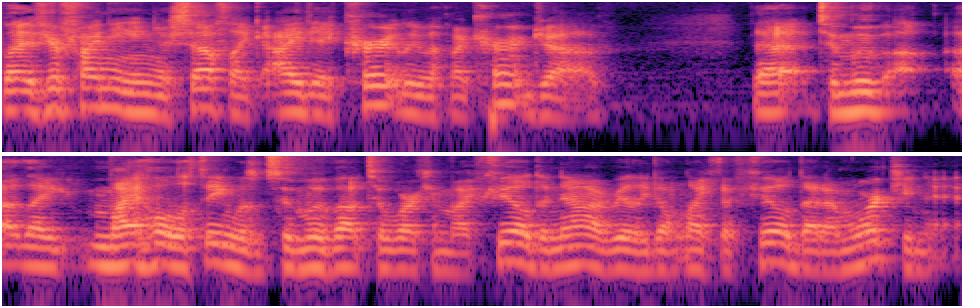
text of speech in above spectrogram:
But if you're finding in yourself, like I did currently with my current job, that to move up, uh, like my whole thing was to move up to work in my field, and now I really don't like the field that I'm working in.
